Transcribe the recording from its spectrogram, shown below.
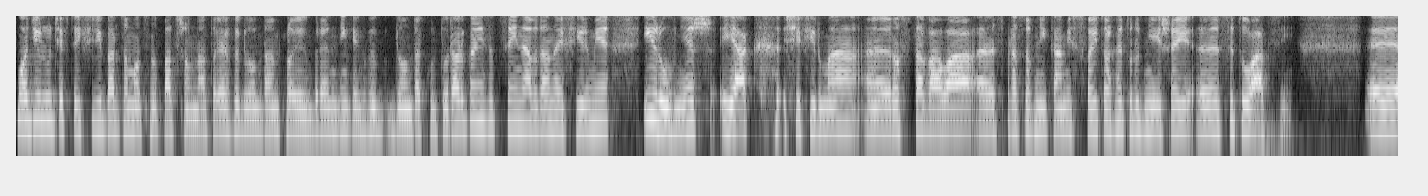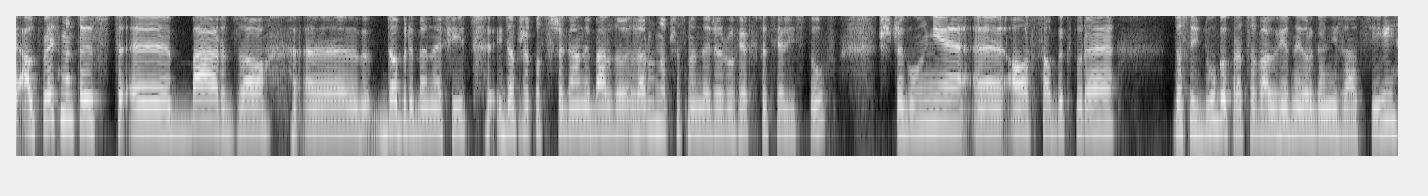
Młodzi ludzie w tej chwili bardzo mocno patrzą na to, jak wygląda employer branding, jak wygląda kultura organizacyjna w danej firmie i również jak się firma rozstawała z pracownikami w swojej trochę trudniejszej sytuacji. E, outplacement to jest e, bardzo e, dobry benefit i dobrze postrzegany bardzo zarówno przez menedżerów, jak i specjalistów, szczególnie osoby, które dosyć długo pracowały w jednej organizacji,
